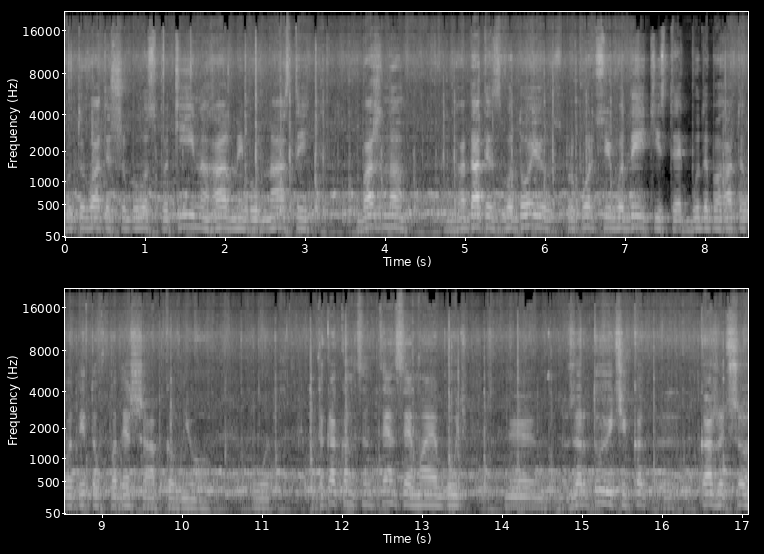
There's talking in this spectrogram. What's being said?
готувати, щоб було спокійно, гарний був настрій. Бажано вгадати з водою, з пропорцією води і тіста. Як буде багато води, то впаде шапка в нього. От. Така консистенція має бути. Е, Жартуючи, кажуть, що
